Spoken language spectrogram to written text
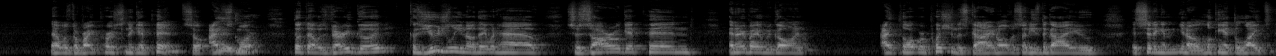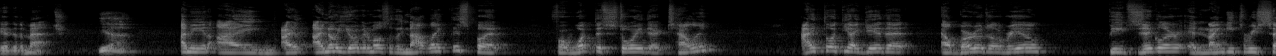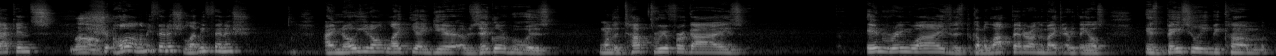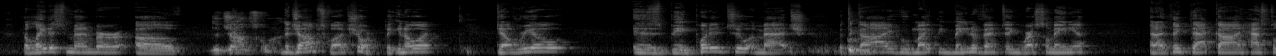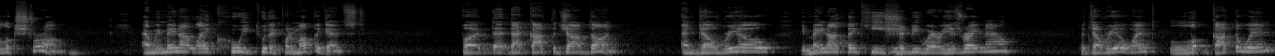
that was the right person to get pinned. So I, I smart, thought that was very good because usually, you know, they would have Cesaro get pinned, and everybody would be going, I thought we're pushing this guy, and all of a sudden he's the guy who is sitting and you know looking at the lights at the end of the match. Yeah, I mean, I I, I know you're going to most likely not like this, but for what the story they're telling, I thought the idea that Alberto Del Rio beat Ziggler in 93 seconds. Sh- hold on, let me finish. Let me finish. I know you don't like the idea of Ziggler, who is one of the top three or four guys in ring wise and has become a lot better on the mic and everything else, is basically become the latest member of The job squad. the job squad, sure. But you know what? Del Rio is being put into a match with the guy who might be main eventing WrestleMania, and I think that guy has to look strong. And we may not like who, he, who they put him up against, but that, that got the job done. And Del Rio, you may not think he should be where he is right now, but Del Rio went, look, got the win.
